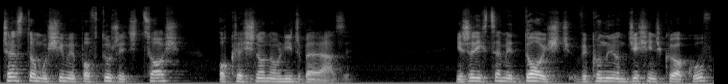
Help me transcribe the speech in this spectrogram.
Często musimy powtórzyć coś określoną liczbę razy. Jeżeli chcemy dojść wykonując 10 kroków,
